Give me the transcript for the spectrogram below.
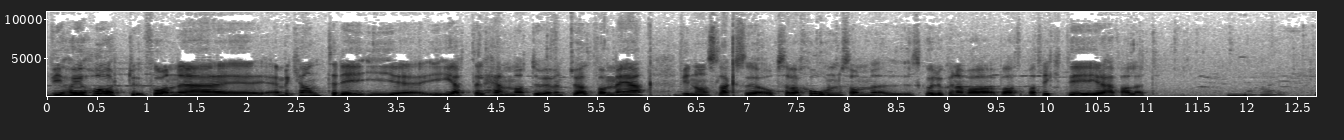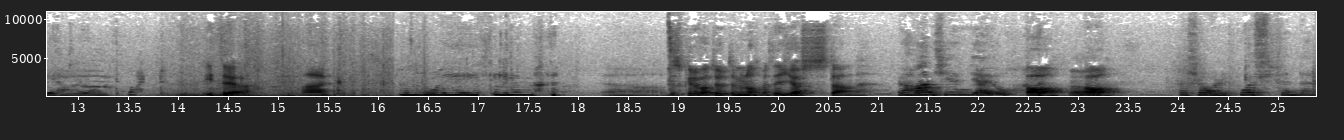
Vi har ju hört från eh, en bekant till dig i, eh, i Etelhem att du eventuellt var med vid någon slags eh, observation som skulle kunna vara, vara, vara viktig i det här fallet. Nej, det har jag inte varit. Inte det? Nej. Men då är jag inte lämna. Eh, Du skulle varit ute med någon som heter Gösten. Ja, han kände jag ju. Ja, ja. Jag körde posten där.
